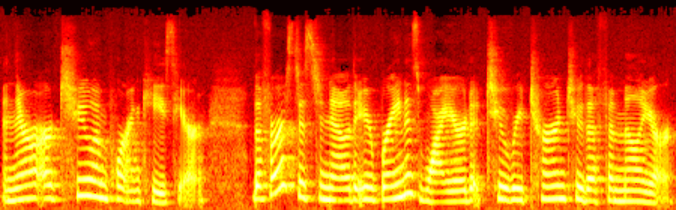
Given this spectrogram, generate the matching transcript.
And there are two important keys here. The first is to know that your brain is wired to return to the familiar.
